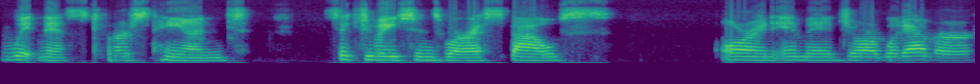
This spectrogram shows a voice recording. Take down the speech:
witnessed firsthand situations where a spouse or an image or whatever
